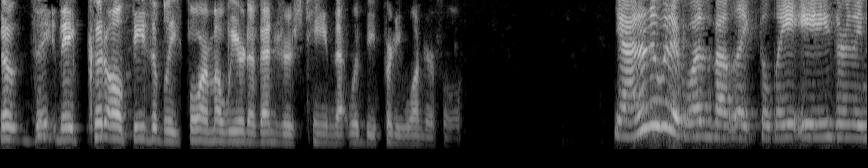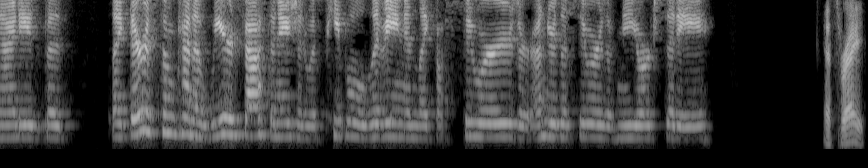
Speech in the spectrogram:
So they, they could all feasibly form a weird Avengers team that would be pretty wonderful. Yeah, I don't know what it was about like the late 80s, early 90s, but like there is some kind of weird fascination with people living in like the sewers or under the sewers of New York City. That's right.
